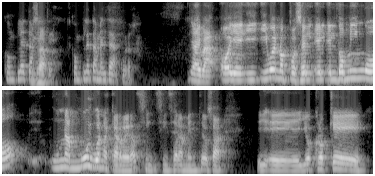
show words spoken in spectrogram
Completamente, completamente de acuerdo. Ya ahí va. Oye, y, bueno, pues el, el, domingo, una muy buena carrera, sinceramente. O sea, eh, yo creo que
